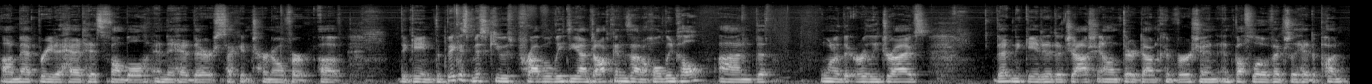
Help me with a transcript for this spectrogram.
uh, Matt Breida had his fumble and they had their second turnover of the game. The biggest miscue is probably Dion Dawkins on a holding call on the one of the early drives that negated a Josh Allen third down conversion, and Buffalo eventually had to punt,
